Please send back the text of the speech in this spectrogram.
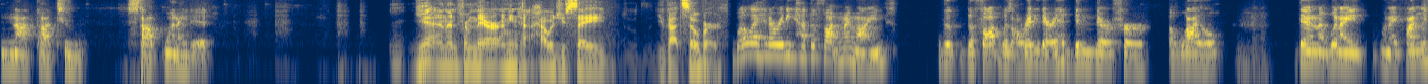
not thought to stop when I did. Yeah. And then from there, I mean, how would you say you got sober? Well, I had already had the thought in my mind the the thought was already there. It had been there for a while. Then when I when I finally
